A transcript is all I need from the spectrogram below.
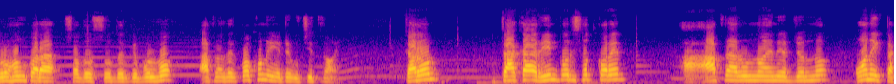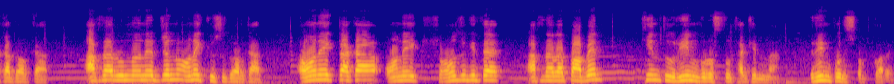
গ্রহণ করা সদস্যদেরকে বলব, আপনাদের কখনোই এটা উচিত নয়। কারণ টাকা ঋণ পরিশোধ করেন আপনার উন্নয়নের জন্য অনেক টাকা দরকার। আপনার উন্নয়নের জন্য অনেক কিছু দরকার। অনেক টাকা, অনেক সহযোগিতা আপনারা পাবেন, কিন্তু ঋণগ্রস্ত থাকেন না, ঋণ পরিশোধ করেন।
